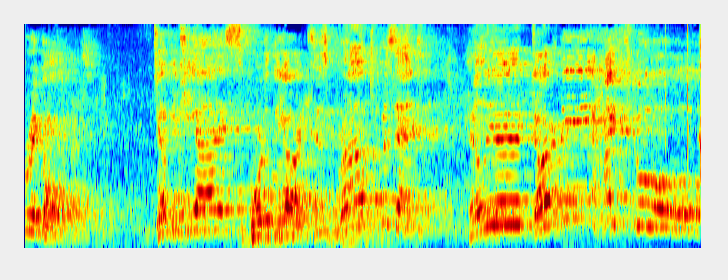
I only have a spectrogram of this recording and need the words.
Wriggle. WGI Sport of the Arts is proud to present Hilliard Darby High School.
